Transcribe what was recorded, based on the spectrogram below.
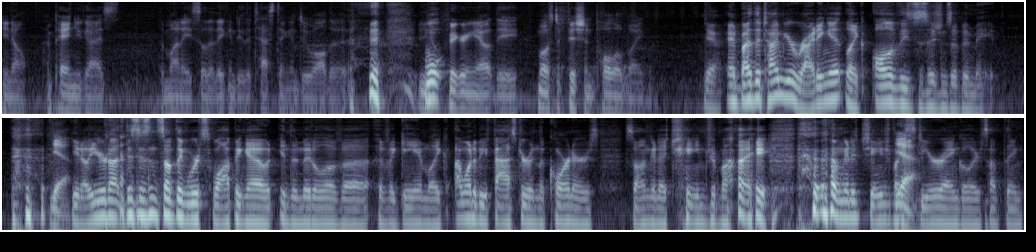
you know, I'm paying you guys the money so that they can do the testing and do all the, well, know, figuring out the most efficient polo bike. Yeah, and by the time you're riding it, like all of these decisions have been made. yeah. you know, you're not this isn't something we're swapping out in the middle of a of a game like I want to be faster in the corners, so I'm going to change my I'm going to change my yeah. steer angle or something.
